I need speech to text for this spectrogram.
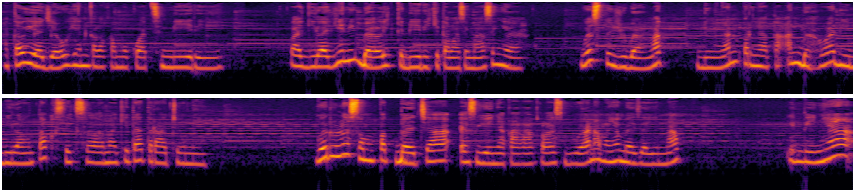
Atau ya jauhin kalau kamu kuat sendiri. Lagi-lagi nih balik ke diri kita masing-masing ya Gue setuju banget dengan pernyataan bahwa dibilang toksik selama kita teracuni. Gue dulu sempet baca SG-nya kakak kelas gue namanya Mbak Zainab. Intinya,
